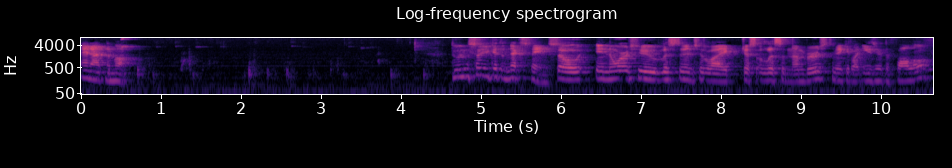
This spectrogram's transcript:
and add them up. Doing so, you get the next thing. So in order to list it into like just a list of numbers to make it like easier to follow,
